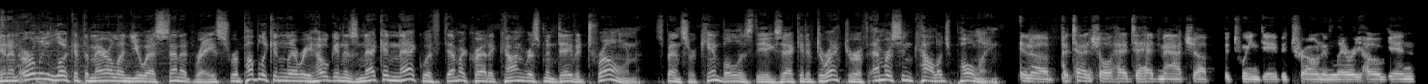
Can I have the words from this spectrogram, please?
In an early look at the Maryland U.S. Senate race, Republican Larry Hogan is neck and neck with Democratic Congressman David Trone. Spencer Kimball is the executive director of Emerson College Polling. In a potential head to head matchup between David Trone and Larry Hogan,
